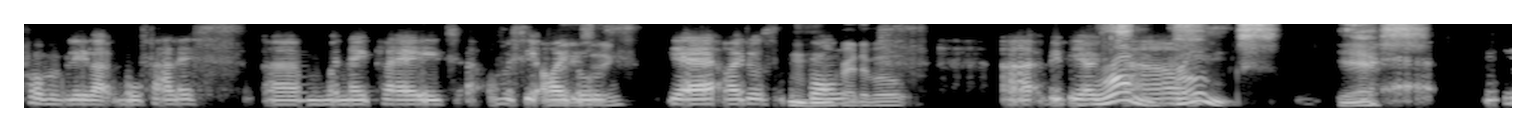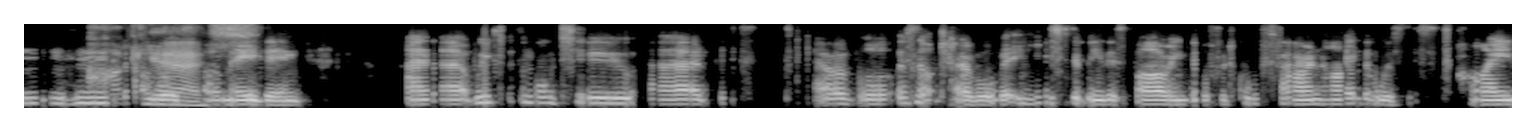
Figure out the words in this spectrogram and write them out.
probably like Wolf Alice um, when they played. Obviously, Idols. Yeah, Idols. Mhm. Bronx, Incredible. Uh, Vivio Bronx, Bronx. Yes. Fuck Oh, it's yes. amazing. And uh, we took them all to uh, this terrible, it's not terrible, but it used to be this bar in Guildford called Fahrenheit. There was this tiny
